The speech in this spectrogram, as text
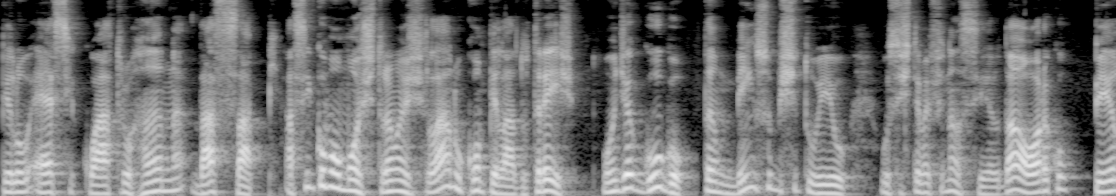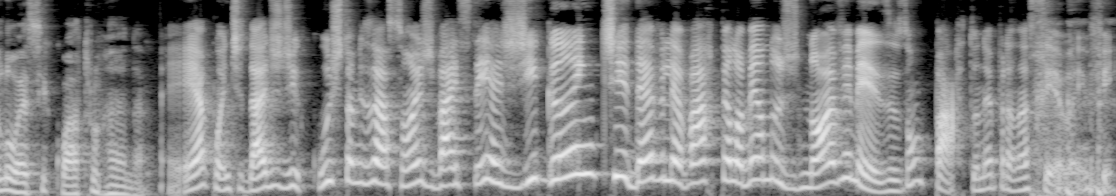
pelo S4 HANA da SAP. Assim como mostramos lá no compilado 3, onde a Google também substituiu o sistema financeiro da Oracle pelo S4 HANA. É, a quantidade de customizações vai ser gigante. Deve levar pelo menos nove meses. Um parto, né, para nascer, enfim.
